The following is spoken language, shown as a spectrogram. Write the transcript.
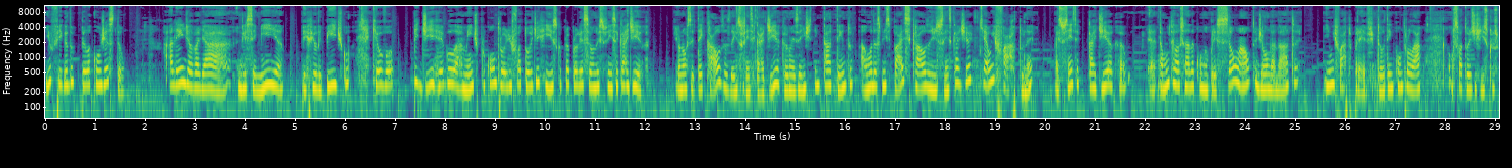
e o fígado pela congestão. Além de avaliar glicemia, perfil lipídico, que eu vou pedir regularmente para o controle de fator de risco para a progressão da insuficiência cardíaca. Eu não citei causas da insuficiência cardíaca, mas a gente tem que estar atento a uma das principais causas de insuficiência cardíaca, que é o infarto, né? A insuficiência cardíaca está é, tá muito relacionada com uma pressão alta de longa data e um infarto prévio. Então eu tenho que controlar os fatores de riscos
